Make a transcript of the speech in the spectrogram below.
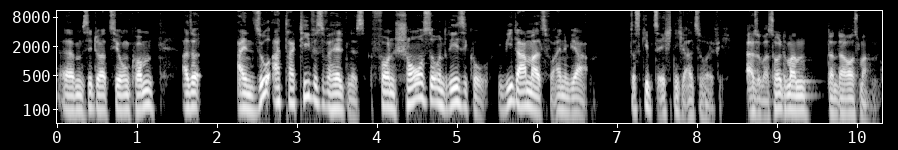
ähm, Situation kommen. Also ein so attraktives Verhältnis von Chance und Risiko wie damals vor einem Jahr, das gibt's echt nicht allzu häufig. Also was sollte man dann daraus machen?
